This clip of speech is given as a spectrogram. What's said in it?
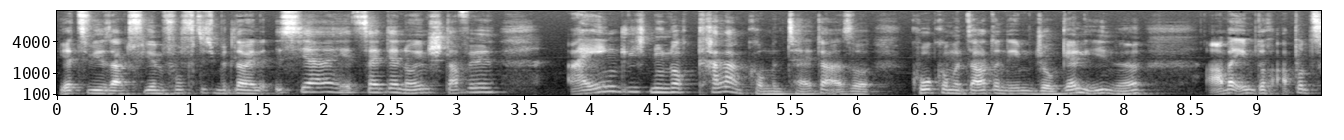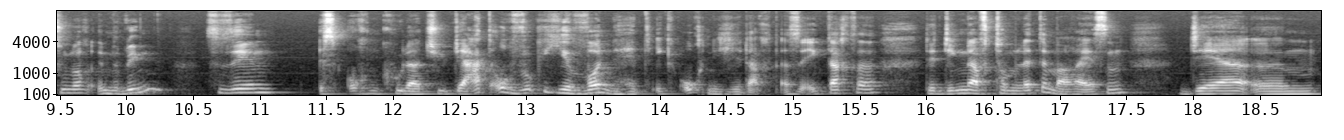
Jetzt, wie gesagt, 54 mittlerweile ist ja jetzt seit der neuen Staffel eigentlich nur noch Color-Kommentator, also Co-Kommentator neben Joe Gelly, ne? Aber eben doch ab und zu noch im Ring zu sehen ist auch ein cooler Typ. Der hat auch wirklich gewonnen, hätte ich auch nicht gedacht. Also ich dachte, das Ding darf Tom mal reißen. Der, ähm,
